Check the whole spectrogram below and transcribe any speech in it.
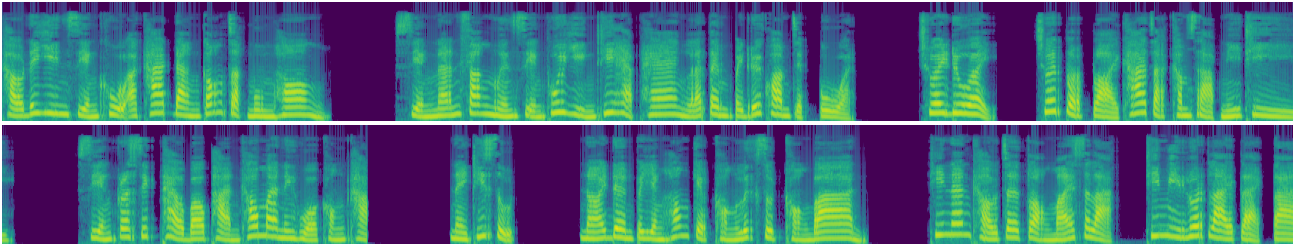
เขาได้ยินเสียงขู่อาฆาตดังก้องจากมุมห้อง เสียงนั้นฟังเหมือนเสียงผู้หญิงที่แหบแห้งและเต็มไปด้วยความเจ็บปวด ช่วยด้วย ช่วยปลดปล่อยข้าจากคำสาปนี้ที เสียงกระซิบแผ่วเบาผ่านเข้ามาในหัวของเขาในที่สุด น้อยเดินไปยังห้องเก็บของลึกสุดของบ้าน ที่นั่นเขาเจอกล่องไม้สลักที่มีลวดลายแปลกตา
